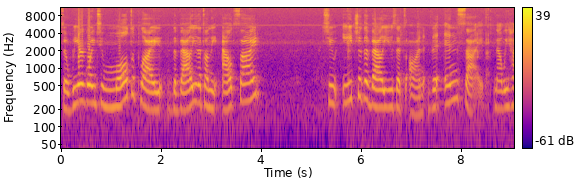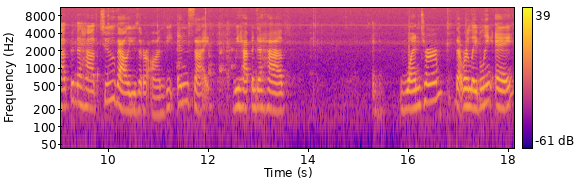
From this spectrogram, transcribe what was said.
So we are going to multiply the value that's on the outside to each of the values that's on the inside. Now we happen to have two values that are on the inside. We happen to have one term that we're labeling A,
